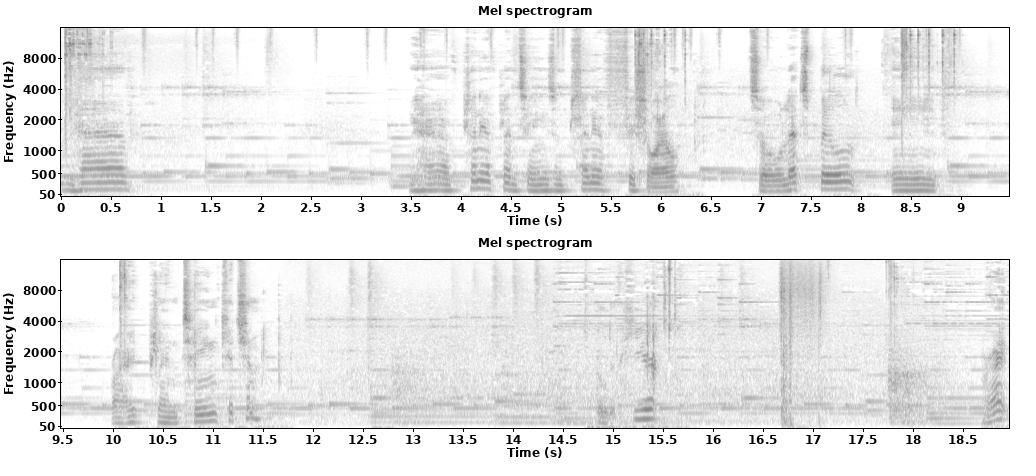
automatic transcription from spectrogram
we have... We have plenty of plantains and plenty of fish oil. So let's build a fried plantain kitchen. Build it here. Alright.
